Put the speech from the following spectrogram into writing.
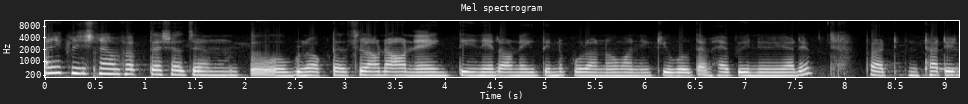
হরে কৃষ্ণ, ভক্ত সজন তো ব্লগটা ছিল না অনেক দিনের, অনেক দিন পুরানো মানে কি বলতাম হ্যাপি নিউ ইয়ারে থার্টিন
